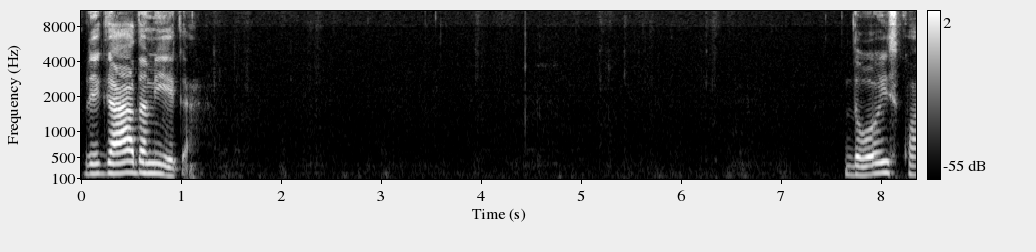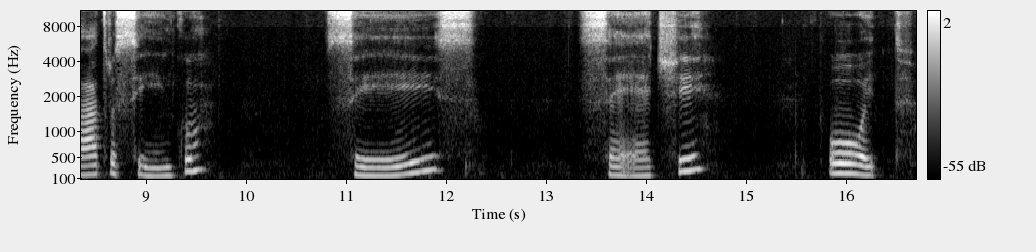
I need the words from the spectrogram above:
Obrigada, amiga. Dois, quatro, cinco, seis, sete, oito.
